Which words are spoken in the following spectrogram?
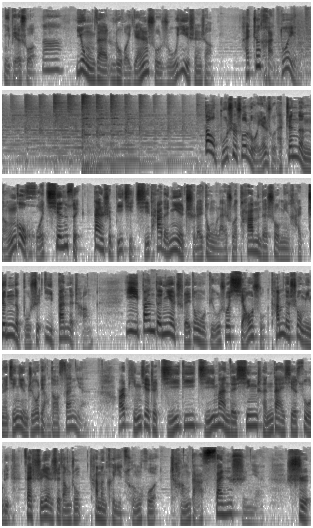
你别说，嗯，用在裸鼹鼠如意身上，还真喊对了。倒不是说裸鼹鼠它真的能够活千岁，但是比起其他的啮齿类动物来说，它们的寿命还真的不是一般的长。一般的啮齿类动物，比如说小鼠，它们的寿命呢仅仅只有两到三年，而凭借着极低极慢的新陈代谢速率，在实验室当中，它们可以存活长达三十年。是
